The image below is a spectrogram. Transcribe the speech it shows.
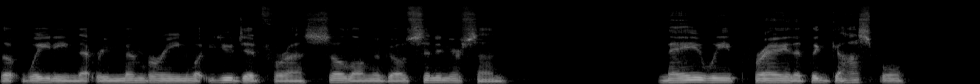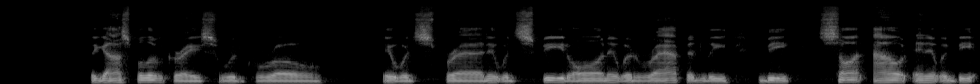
the waiting, that remembering what you did for us so long ago, sending your Son. May we pray that the gospel, the gospel of grace, would grow, it would spread, it would speed on, it would rapidly be sought out, and it would be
